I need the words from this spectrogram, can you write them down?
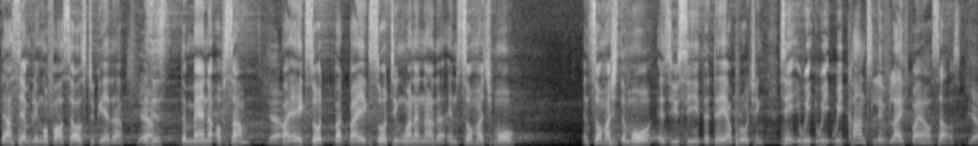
the assembling of ourselves together, Yeah. as is the manner of some, Yeah. by exhort, but by exhorting one another, and so much more and so much the more as you see the day approaching. See, we, we, we can't live life by ourselves. Yeah.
